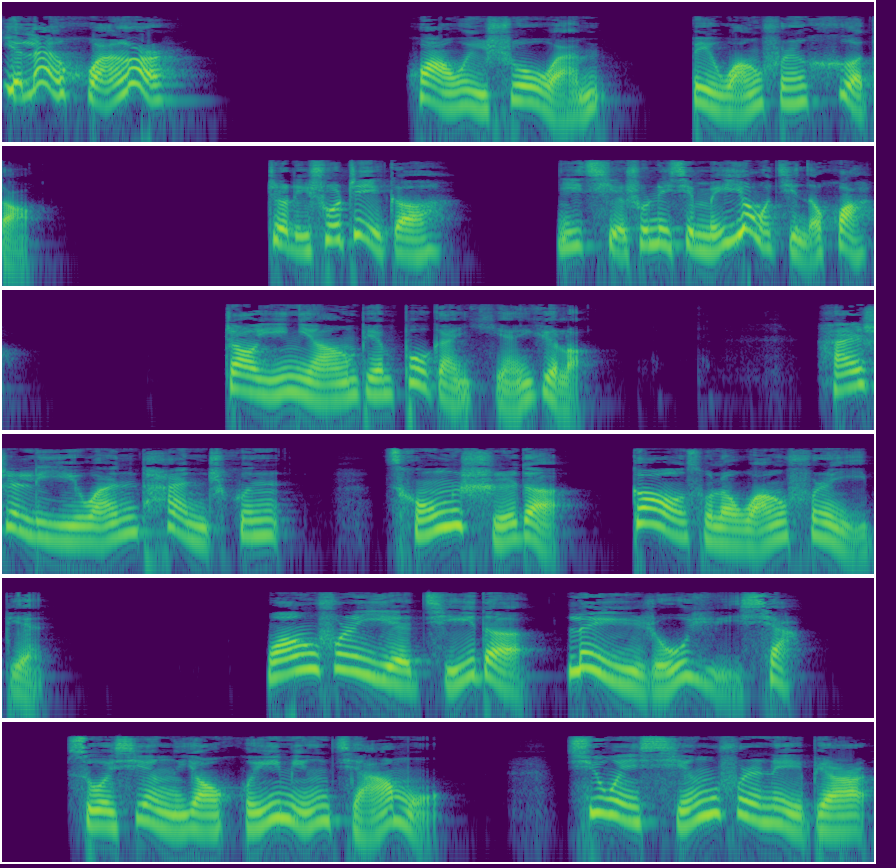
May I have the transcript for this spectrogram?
也赖环儿。”话未说完，被王夫人喝道：“这里说这个，你且说那些没要紧的话。”赵姨娘便不敢言语了，还是李纨、探春从实的告诉了王夫人一遍。王夫人也急得泪如雨下，索性要回明贾母，去问邢夫人那边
